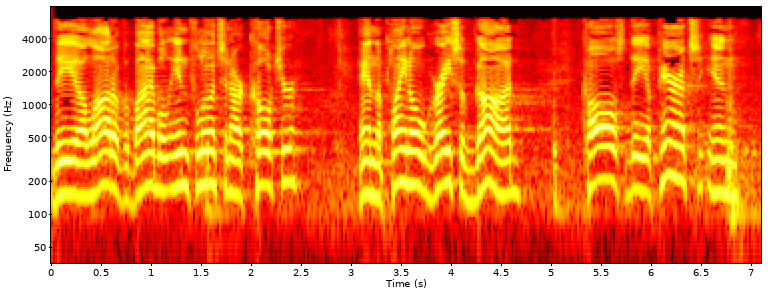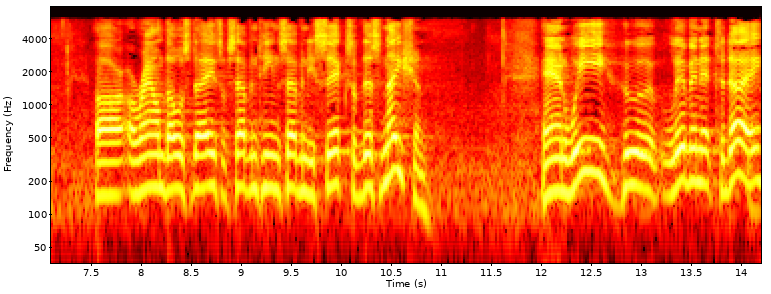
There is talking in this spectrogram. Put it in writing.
the a lot of a Bible influence in our culture and the plain old grace of God caused the appearance in uh, around those days of 1776 of this nation. And we who live in it today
